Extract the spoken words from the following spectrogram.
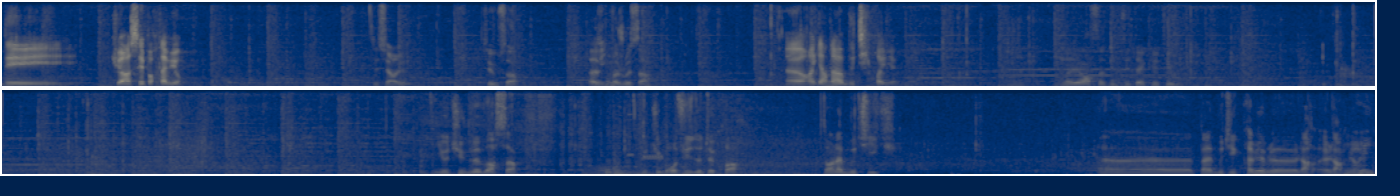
des cuirassés porte-avions. T'es sérieux? C'est où ça Bah oui. On va jouer ça. Euh, regarde dans la boutique premium. On va aller voir ça tout de suite avec YouTube. YouTube veut voir ça. YouTube refuse de te croire. Dans la boutique. Euh, pas la boutique premium, l'armurerie.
